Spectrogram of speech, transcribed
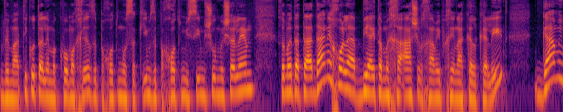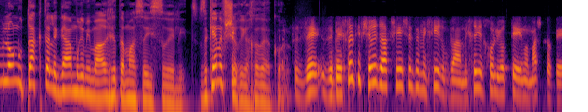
ומעתיק אותה למקום אחר, זה פחות מועסקים, זה פחות מיסים שהוא משלם. זאת אומרת, אתה עדיין יכול להביע את המחאה שלך מבחינה כלכלית, גם אם לא נותקת לגמרי ממערכת המס הישראלית. זה כן אפשרי אחרי הכל. זה, זה בהחלט אפשרי, רק שיש איזה מחיר, והמחיר יכול להיות uh, ממש כבד.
